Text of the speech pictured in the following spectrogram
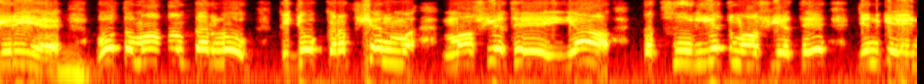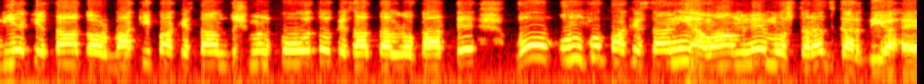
گری ہے۔ وہ تمام تر لوگ کہ جو کرپشن مافیا تھے یا تکفیریت مافیا تھے جن کے انڈیا کے ساتھ اور باقی پاکستان دشمن قوتوں کے ساتھ تعلقات تھے وہ ان کو پاکستانی عوام نے مسترد کر دیا ہے۔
